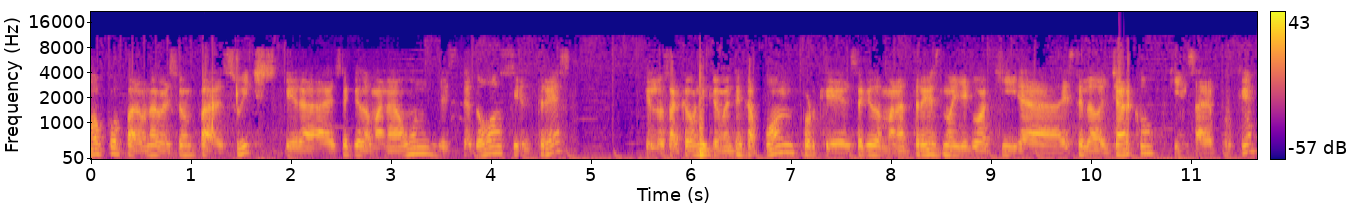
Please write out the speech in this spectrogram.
poco para una versión para el Switch, que era el Sekiro Mana 1, este 2 y el 3, que lo saca únicamente en Japón, porque el Sekiro Mana 3 no llegó aquí a este lado del charco, quién sabe por qué,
